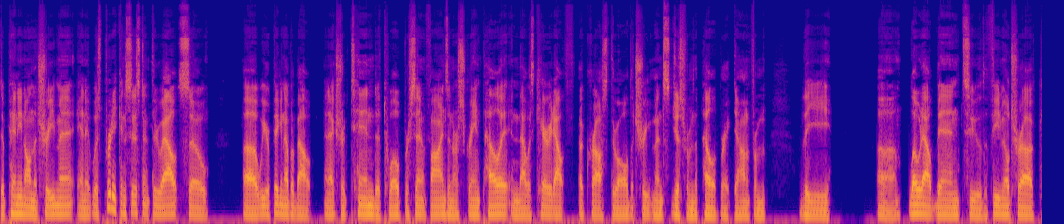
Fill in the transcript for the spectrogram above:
depending on the treatment. And it was pretty consistent throughout. So uh, we were picking up about an extra 10 to 12% fines in our screen pellet, and that was carried out across through all the treatments just from the pellet breakdown from the uh, loadout bin to the feed mill truck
